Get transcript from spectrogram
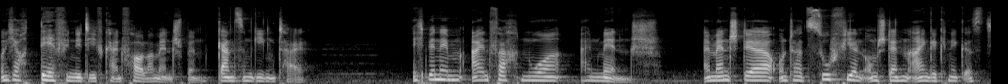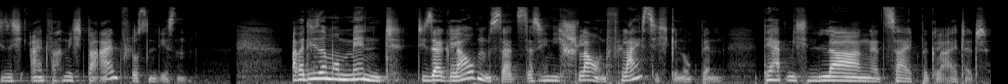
und ich auch definitiv kein fauler Mensch bin. Ganz im Gegenteil. Ich bin eben einfach nur ein Mensch. Ein Mensch, der unter zu vielen Umständen eingeknickt ist, die sich einfach nicht beeinflussen ließen. Aber dieser Moment, dieser Glaubenssatz, dass ich nicht schlau und fleißig genug bin, der hat mich lange Zeit begleitet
